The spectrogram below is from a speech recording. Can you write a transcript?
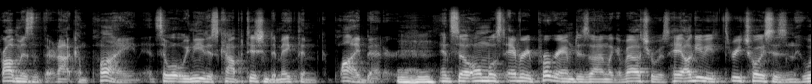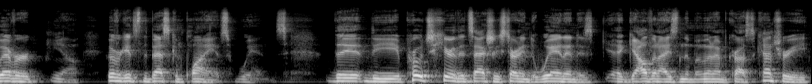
The problem is that they're not complying. And so what we need is competition to make them comply better. And so almost every program design like a voucher was, hey, I'll give you three choices and whoever, you know, whoever gets the best compliance wins. The the approach here that's actually starting to win and is uh, galvanizing the momentum across the country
